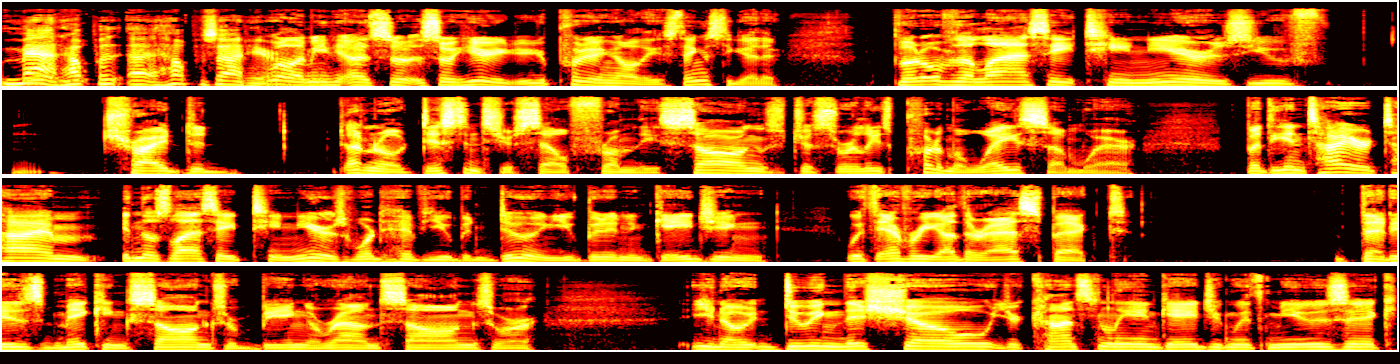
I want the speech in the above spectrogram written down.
Matt help uh, help us out here. Well, I mean, uh, so so here you're putting all these things together, but over the last 18 years, you've tried to I don't know, distance yourself from these songs, just or at least put them away somewhere. But the entire time in those last 18 years, what have you been doing? You've been engaging with every other aspect that is making songs or being around songs or you know doing this show you're constantly engaging with music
